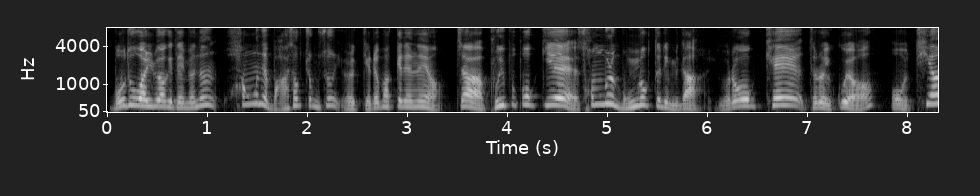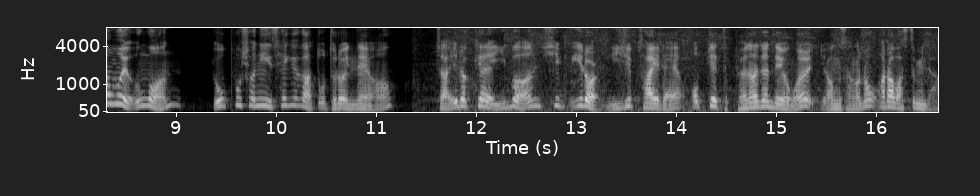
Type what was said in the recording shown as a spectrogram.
모두 완료하게 되면은 황혼의 마석 정수 10개를 받게 되네요. 자 V4 뽑기에 선물 목록들입니다. 요렇게 들어있고요. 오, 티아모의 응원. 요 포션이 3개가 또 들어있네요. 자 이렇게 이번 11월 24일에 업데이트 변화된 내용을 영상으로 알아봤습니다.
